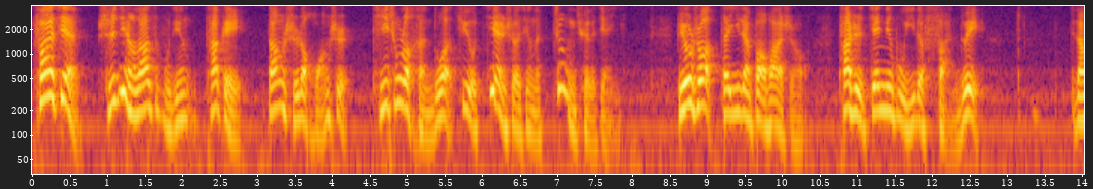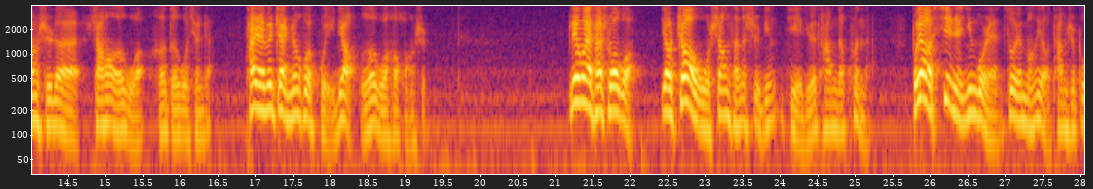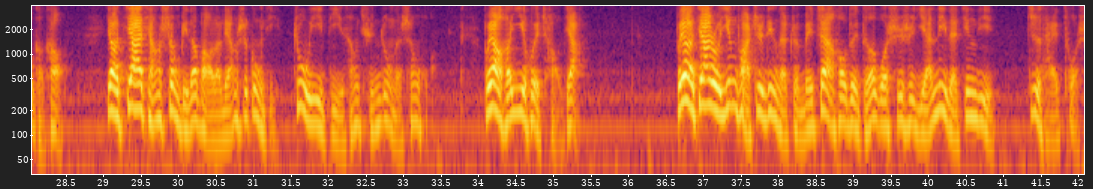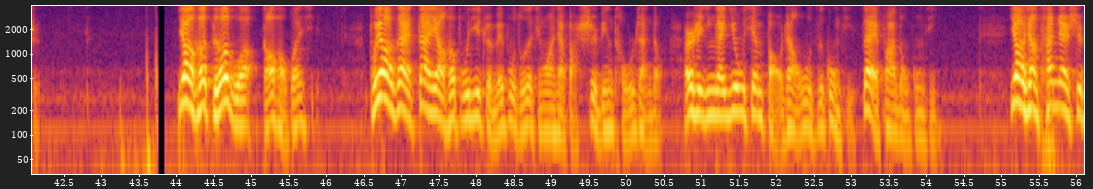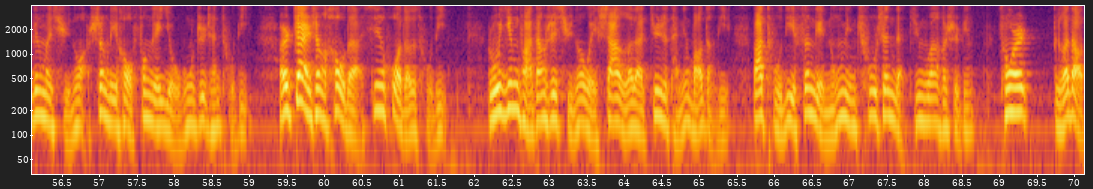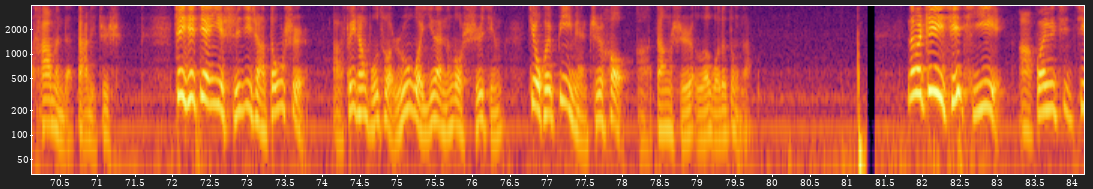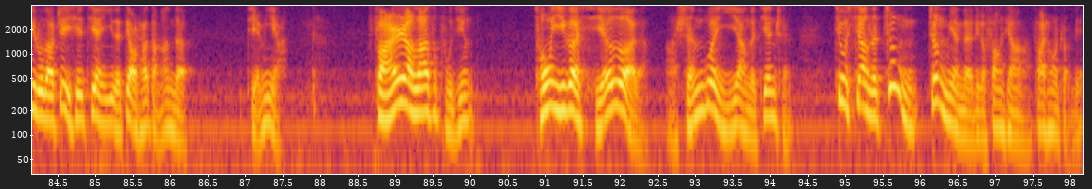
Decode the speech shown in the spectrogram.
发现实际上拉斯普京他给当时的皇室。提出了很多具有建设性的正确的建议，比如说，在一战爆发的时候，他是坚定不移的反对当时的沙皇俄国和德国宣战，他认为战争会毁掉俄国和皇室。另外，他说过要照顾伤残的士兵，解决他们的困难，不要信任英国人作为盟友，他们是不可靠的。要加强圣彼得堡的粮食供给，注意底层群众的生活。不要和议会吵架，不要加入英法制定的准备战后对德国实施严厉的经济制裁措施。要和德国搞好关系，不要在弹药和补给准备不足的情况下把士兵投入战斗，而是应该优先保障物资供给，再发动攻击。要向参战士兵们许诺，胜利后封给有功之臣土地，而战胜后的新获得的土地，如英法当时许诺给沙俄的君士坦丁堡等地，把土地分给农民出身的军官和士兵，从而得到他们的大力支持。这些建议实际上都是啊非常不错。如果一旦能够实行，就会避免之后啊当时俄国的动荡。那么这些提议啊，关于记记录到这些建议的调查档案的解密啊，反而让拉斯普京从一个邪恶的啊神棍一样的奸臣，就向着正正面的这个方向啊发生了转变。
